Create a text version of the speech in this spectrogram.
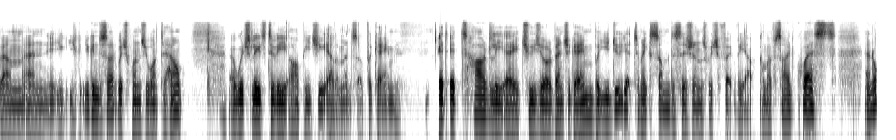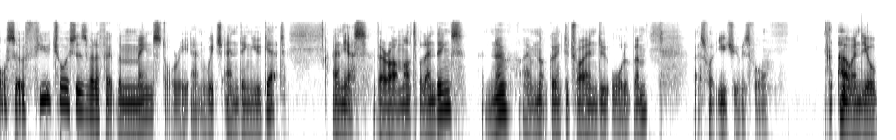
and you, you can decide which ones you want to help uh, which leads to the RPG elements of the game it, it's hardly a choose your adventure game but you do get to make some decisions which affect the outcome of side quests and also a few choices that affect the main story and which ending you get and yes there are multiple endings no I am not going to try and do all of them that's what YouTube is for Oh, and your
